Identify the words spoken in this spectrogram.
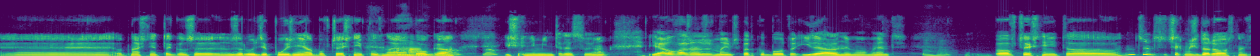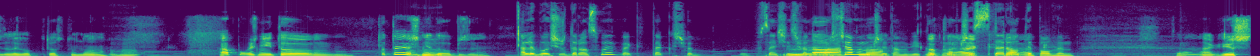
e, odnośnie tego, że, że ludzie później albo wcześniej poznają Aha, Boga no, no. i się nim interesują. Ja uważam, że w moim przypadku było to idealny moment, mhm. bo wcześniej to no, człowiek musi dorosnąć do tego po prostu, no. Mhm. A później to, to też mhm. niedobrze. Ale byłeś już dorosły? Jak tak świat w sensie świadomościowym, no, no, czy tam wiekowym, no tak, czy stereotypowym? Tak. tak. już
